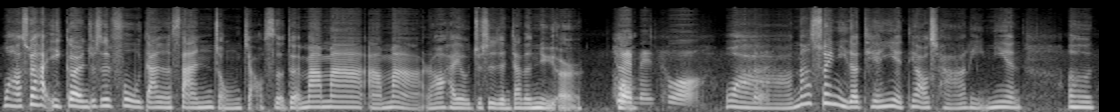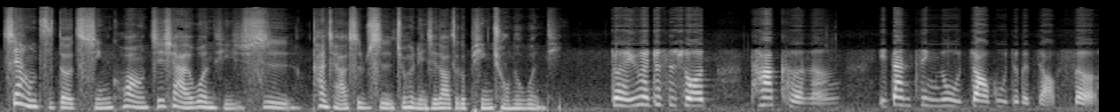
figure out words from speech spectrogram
哇，所以他一个人就是负担了三种角色，对，妈妈、阿妈，然后还有就是人家的女儿。对，没错。哇，那所以你的田野调查里面，呃，这样子的情况，接下来问题是看起来是不是就会连接到这个贫穷的问题？对，因为就是说，他可能一旦进入照顾这个角色。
